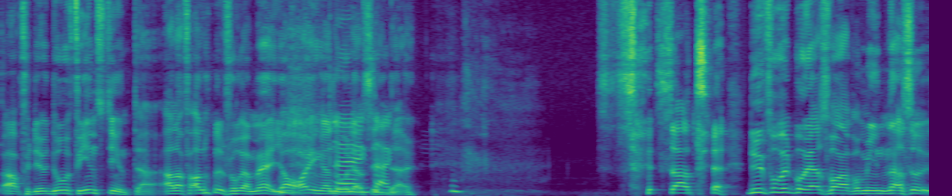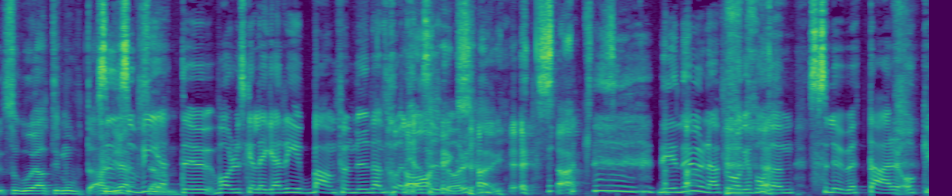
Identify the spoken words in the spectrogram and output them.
Ja, för det, då finns det ju inte. I alla fall om du frågar mig. Jag har inga Nej, dåliga exakt. sidor. Så, så att du får väl börja svara på mina så, så går jag till Så, motangrepp så vet sen. du var du ska lägga ribban för mina dåliga Ja, sidor. exakt, exakt. Det är nu den här frågepodden slutar och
